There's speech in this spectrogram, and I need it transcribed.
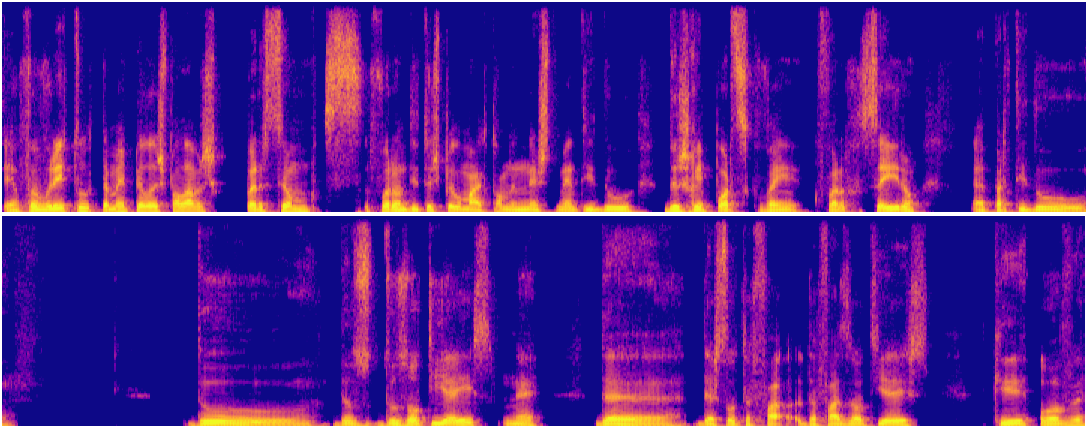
é o favorito também pelas palavras que pareceu que foram ditas pelo Mike Tomlin neste momento e do, dos reportes que, vem, que foram, saíram a partir do, do, dos, dos OTAs, né? da, desta outra fa da fase OTAs que houve,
